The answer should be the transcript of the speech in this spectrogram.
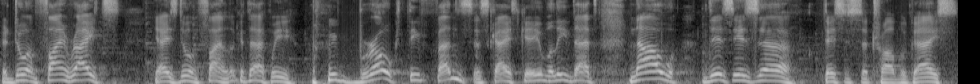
You're doing fine, right? Yeah, he's doing fine. Look at that. We we broke defenses, guys. Can you believe that? Now, this is uh this is a trouble, guys.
